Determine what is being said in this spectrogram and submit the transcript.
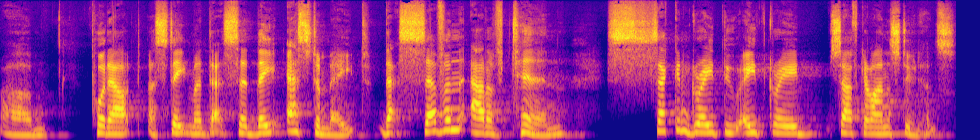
um, put out a statement that said they estimate that seven out of 10 second grade through eighth grade South Carolina students,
